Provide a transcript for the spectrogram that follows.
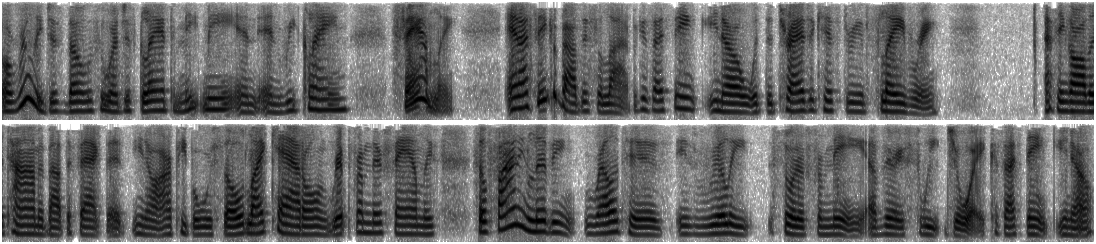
or really just those who are just glad to meet me and, and reclaim family. And I think about this a lot because I think, you know, with the tragic history of slavery, I think all the time about the fact that, you know, our people were sold like cattle and ripped from their families. So finding living relatives is really sort of, for me, a very sweet joy because I think, you know,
